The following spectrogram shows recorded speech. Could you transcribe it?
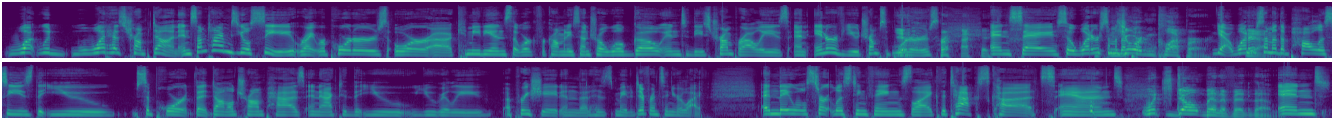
What would what has Trump done? And sometimes you'll see, right, reporters or uh, comedians that work for Comedy Central will go into these Trump rallies and interview Trump supporters right. and say, so what are some of the Jordan Klepper. yeah, what are some of the policies that you support that Donald Trump has enacted that you you really appreciate and that has made a difference in your life? And they will start listing things like the tax cuts and which don't benefit them? and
